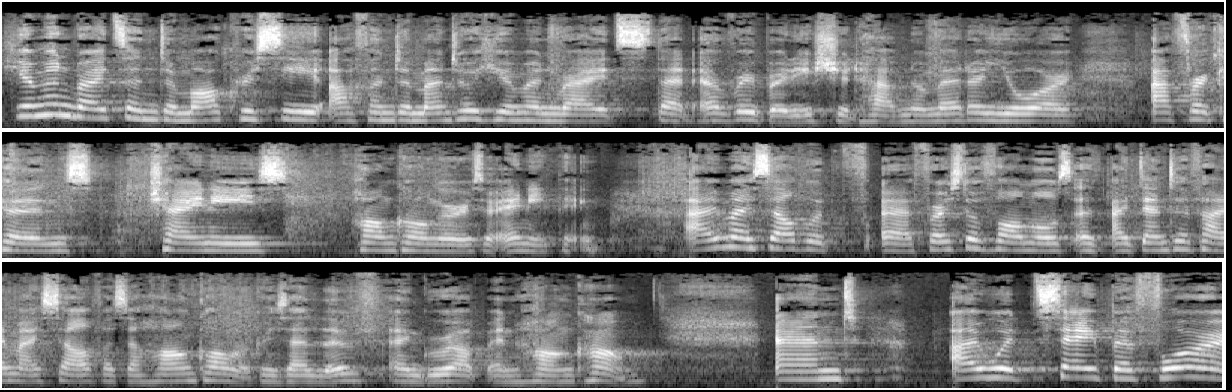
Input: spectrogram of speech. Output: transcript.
Human rights and democracy are fundamental human rights that everybody should have, no matter you're Africans, Chinese, Hong Kongers, or anything. I myself would, uh, first and foremost, identify myself as a Hong Konger because I live and grew up in Hong Kong. And I would say before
